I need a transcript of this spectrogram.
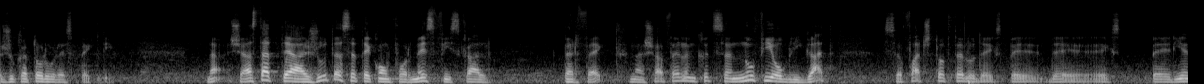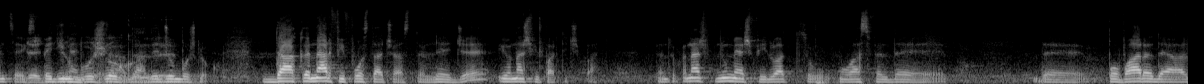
jucătorul respectiv. Da? Și asta te ajută să te conformezi fiscal perfect, în așa fel încât să nu fii obligat să faci tot felul de, exper- de experiențe, expedimente. jumbușlucuri, Da, da, de de- jumbușlucuri. Dacă n-ar fi fost această lege, eu n-aș fi participat. Pentru că n-aș, nu mi-aș fi luat o, o astfel de, de povară de a,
